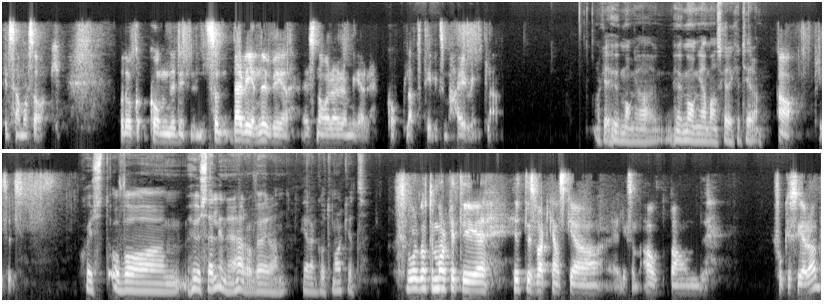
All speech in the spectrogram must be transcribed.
till samma sak. Och då kom det, så där vi är nu är snarare mer kopplat till liksom hiring plan. Okej, hur många, hur många man ska rekrytera? Ja, precis. Schysst. Och vad, hur säljer ni det här då? Vad är er go-to-market? vår go-to-market är hittills varit ganska liksom outbound-fokuserad.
